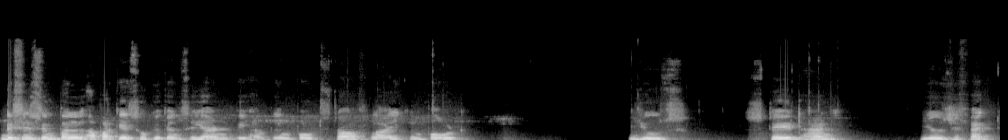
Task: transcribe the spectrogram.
this is simple uppercase hook you can see and we have to import stuff like import use state and use effect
